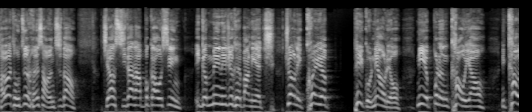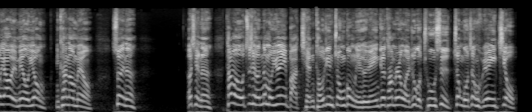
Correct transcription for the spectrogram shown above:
海外投资人很少人知道，只要习大大不高兴，一个命令就可以把你的，就让你亏的屁滚尿流，你也不能靠腰，你靠腰也没有用，你看到没有？所以呢，而且呢，他们我之前那么愿意把钱投进中共的一个原因，就是他们认为如果出事，中国政府愿意救，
